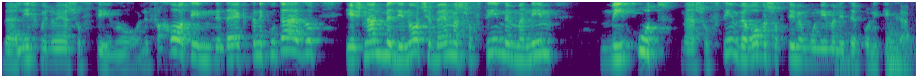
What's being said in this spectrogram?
בהליך מינוי השופטים, או לפחות אם נדייק את הנקודה הזאת, ישנן מדינות שבהן השופטים ממנים מיעוט מהשופטים ורוב השופטים ממונים על ידי פוליטיקאים.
